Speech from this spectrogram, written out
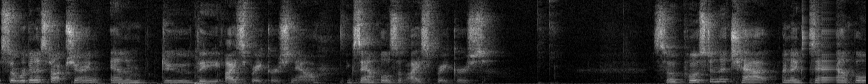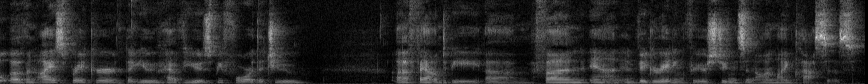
So we're going to stop sharing and do the icebreakers now. Examples of icebreakers. So post in the chat an example of an icebreaker that you have used before that you uh, found to be um, fun and invigorating for your students in online classes.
